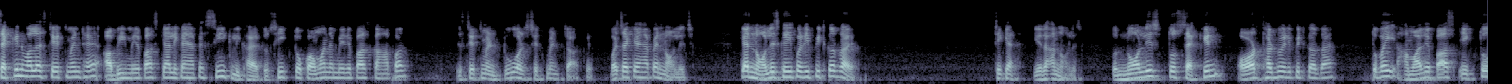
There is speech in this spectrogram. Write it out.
सेकेंड वाला स्टेटमेंट है, अभी मेरे पास क्या लिखा है यहाँ पे? सीख लिखा है। तो सीख तो कॉमन है मेरे पास कहाँ पर? स्टेटमेंट टू और स्टेटमेंट चार पे। बचा क्या यहाँ पे? नॉलेज क्या नॉलेज कहीं पर रिपीट कर रहा है? ठीक है? ये रहा नॉलेज तो नॉलेज तो सेकंड और थर्ड में रिपीट कर रहा है। तो भाई, हमारे पास एक तो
